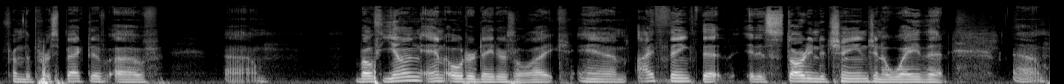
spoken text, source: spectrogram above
from the perspective of um, both young and older daters alike. And I think that it is starting to change in a way that um,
